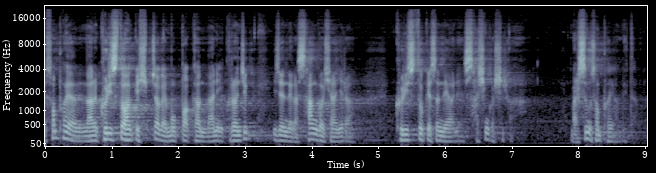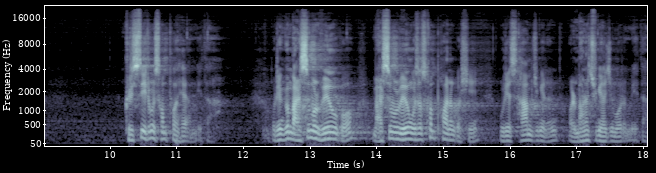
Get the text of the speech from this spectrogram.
선포해야 돼. 나는 그리스도와 함께 십자가에 못 박한 나니 그런즉 이제 내가 산 것이 아니라 그리스도께서 내 안에 사신 것이라. 말씀을 선포해야 합니다. 그리스도 이름을 선포해야 합니다. 우리는 그 말씀을 외우고 말씀을 외우면서 선포하는 것이 우리의 삶 중에는 얼마나 중요한지 모릅니다.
